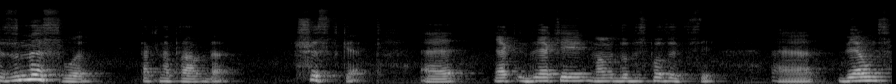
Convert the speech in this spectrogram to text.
zmysły, tak naprawdę. Wszystkie, e, jak, jakie mamy do dyspozycji. E, więc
